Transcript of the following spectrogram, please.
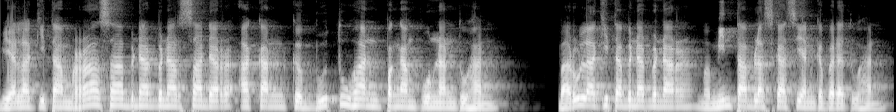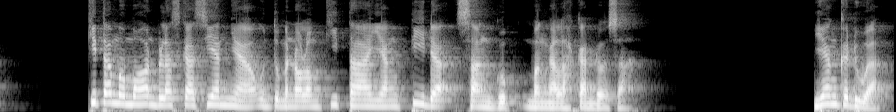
Biarlah kita merasa benar-benar sadar akan kebutuhan pengampunan Tuhan. Barulah kita benar-benar meminta belas kasihan kepada Tuhan. Kita memohon belas kasihannya untuk menolong kita yang tidak sanggup mengalahkan dosa. Yang kedua,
